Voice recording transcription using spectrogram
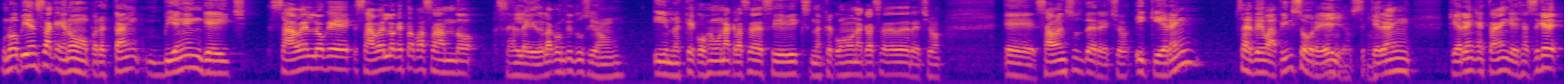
uno piensa que no, pero están bien engaged, saben lo que, saben lo que está pasando, se han leído la constitución y no es que cogen una clase de civics, no es que cogen una clase de derecho, eh, saben sus derechos y quieren, o sea, debatir sobre ellos, quieren, quieren estar engaged. Así que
